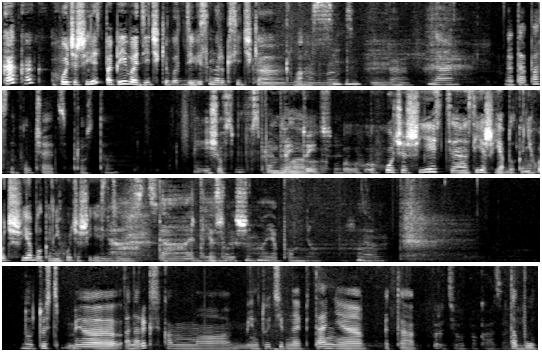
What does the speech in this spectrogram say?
Как, как? Хочешь есть, попей водички. Вот девиз анорексички. А, Класс. Вот. Угу. Да. да. Это опасно получается просто. Еще вспомнила. Про интуицию. Хочешь есть, э, съешь яблоко. Не хочешь яблоко, не хочешь есть. Да, да это я слышала, я помню. Да. Ну, то есть э, анорексикам э, интуитивное питание это табу.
